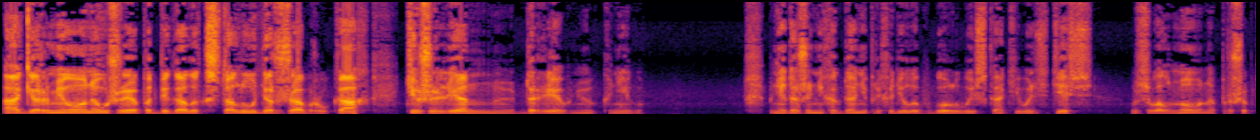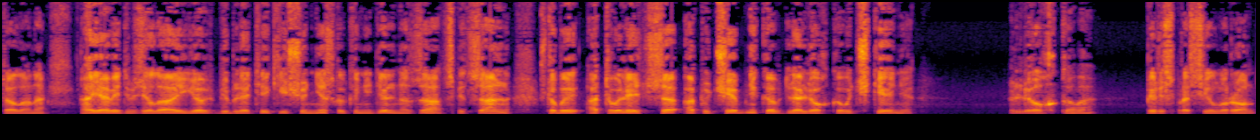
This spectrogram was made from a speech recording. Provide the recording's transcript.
а Гермиона уже подбегала к столу, держа в руках тяжеленную древнюю книгу. Мне даже никогда не приходило в голову искать его здесь, — взволнованно прошептала она. — А я ведь взяла ее в библиотеке еще несколько недель назад, специально, чтобы отвлечься от учебников для легкого чтения. — Легкого? — переспросил Рон.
